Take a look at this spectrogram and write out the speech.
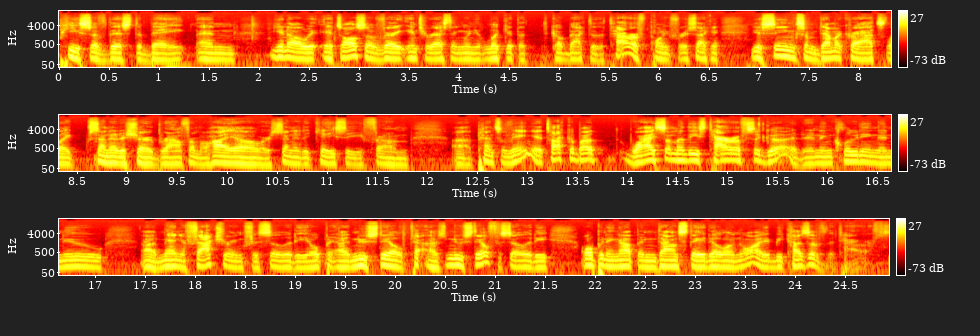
piece of this debate. And you know, it's also very interesting when you look at the go back to the tariff point for a second. You're seeing some Democrats like Senator Sherrod Brown from Ohio or Senator Casey from uh, Pennsylvania talk about why some of these tariffs are good, and including a new uh, manufacturing facility open, a new steel, ta- a new steel facility opening up in downstate Illinois because of the tariffs.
